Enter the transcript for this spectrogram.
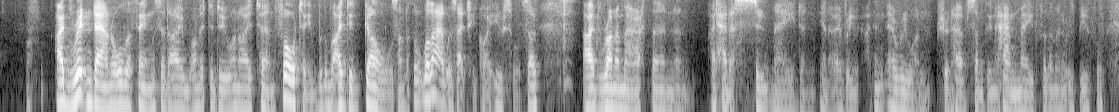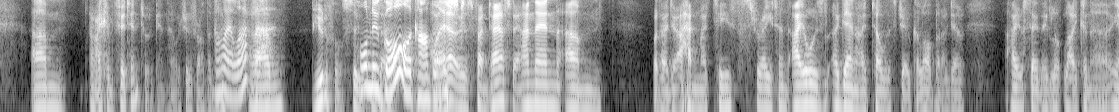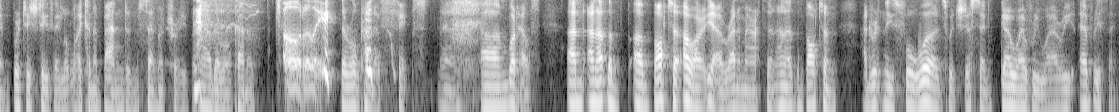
I'd written down all the things that I wanted to do when I turned 40. I did goals, and I thought, well, that was actually quite useful. So I'd run a marathon, and I'd had a suit made, and you know, every I think everyone should have something handmade for them, and it was beautiful. Um, and I can fit into it again now, which is rather nice. Oh, I love that. Um, beautiful suit. Whole new goal I know, accomplished. it was fantastic. And then um, what did I do? I had my teeth straightened. I always, again, I tell this joke a lot, but I go, I say they look like an, uh, you know, British teeth. They look like an abandoned cemetery, but now they're all kind of, Totally. they're all kind of fixed now. Um, what else? And and at the uh, bottom, oh yeah, I ran a marathon, and at the bottom, I'd written these four words which just said, "Go everywhere, eat everything."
